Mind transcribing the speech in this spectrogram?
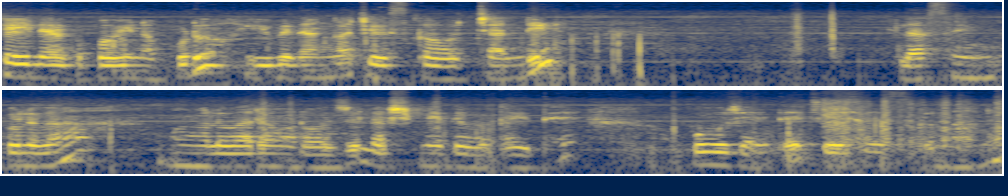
చేయలేకపోయినప్పుడు ఈ విధంగా చేసుకోవచ్చండి. ఇలా సింపుల్గా మంగళవారం రోజు లక్ష్మీదేవికి అయితే పూజ అయితే చేసేసుకున్నాను.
